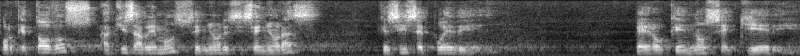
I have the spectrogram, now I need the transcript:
porque todos aquí sabemos, señores y señoras, que sí se puede, pero que no se quiere.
